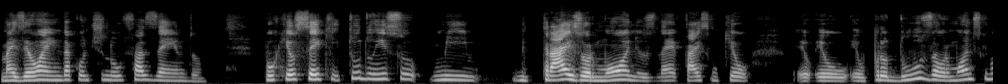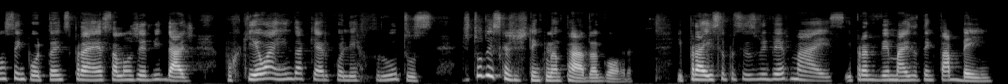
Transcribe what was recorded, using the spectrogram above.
mas eu ainda continuo fazendo, porque eu sei que tudo isso me, me traz hormônios, né? Faz com que eu eu, eu, eu, produza hormônios que vão ser importantes para essa longevidade, porque eu ainda quero colher frutos de tudo isso que a gente tem plantado agora. E para isso eu preciso viver mais. E para viver mais eu tenho que estar bem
